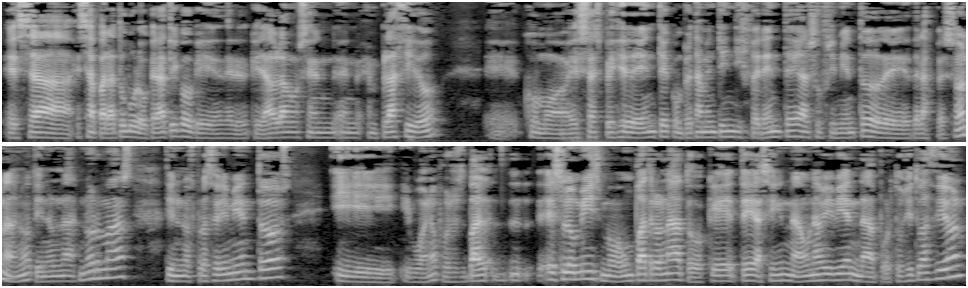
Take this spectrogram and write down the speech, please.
esa, ese aparato burocrático que, del que ya hablamos en, en, en Plácido, eh, como esa especie de ente completamente indiferente al sufrimiento de, de las personas, ¿no? Tienen unas normas, tienen unos procedimientos y, bueno, pues va, es lo mismo un patronato que te asigna una vivienda por tu situación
